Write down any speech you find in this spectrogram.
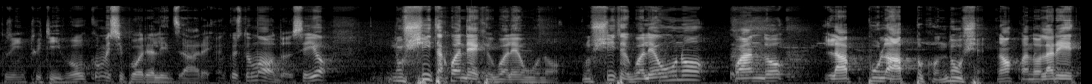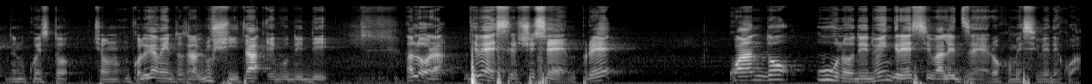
così intuitivo come si può realizzare? In questo modo se io l'uscita quando è che è uguale a 1 l'uscita è uguale a 1 quando la pull up conduce, no? quando c'è un, un collegamento tra l'uscita e VDD. Allora, deve esserci sempre quando uno dei due ingressi vale 0, come si vede qua.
